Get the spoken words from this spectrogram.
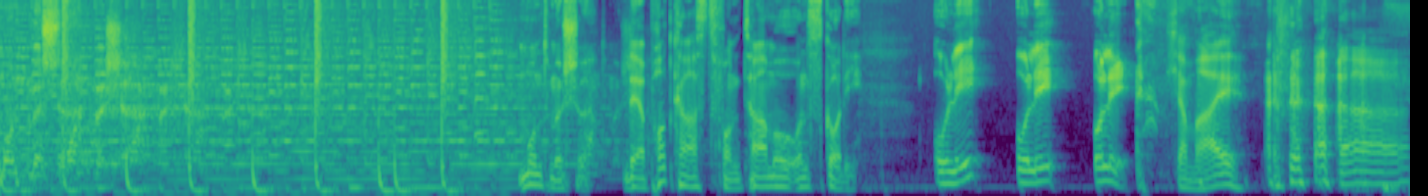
Mundmische. Mundmische. Mundmische. Der Podcast von Tamo und Scotty. Ole, ole, ole. Ja, Mai.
